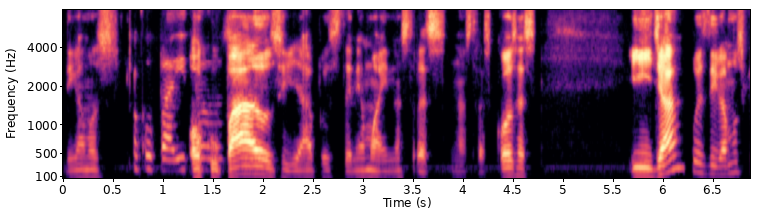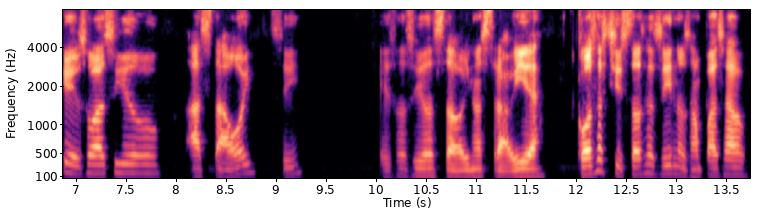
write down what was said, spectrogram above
digamos, ocupaditos. ocupados y ya pues teníamos ahí nuestras, nuestras cosas. Y ya, pues digamos que eso ha sido hasta hoy, ¿sí? Eso ha sido hasta hoy nuestra vida. Cosas chistosas sí nos han pasado,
